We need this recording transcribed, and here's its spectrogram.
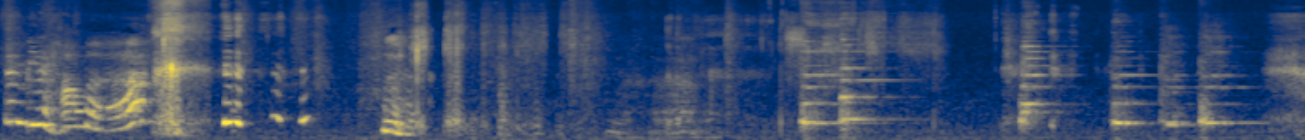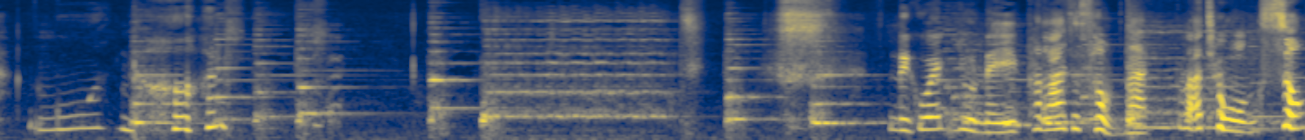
ไม่มีอะไรทำเหรอง่วงนอน กว่าอยู่ในพระราชสำนักราชวงศ์ทรง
